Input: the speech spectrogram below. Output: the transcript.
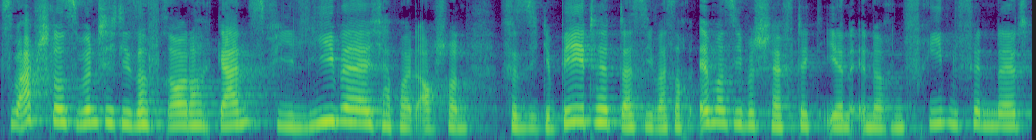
Zum Abschluss wünsche ich dieser Frau noch ganz viel Liebe. Ich habe heute auch schon für sie gebetet, dass sie, was auch immer sie beschäftigt, ihren inneren Frieden findet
